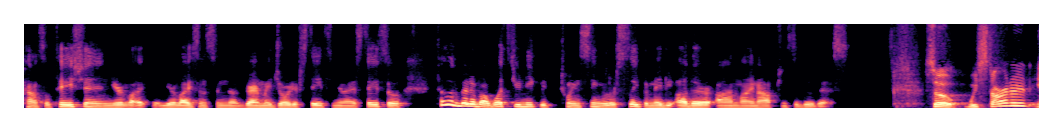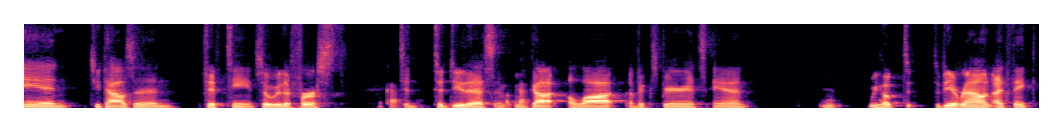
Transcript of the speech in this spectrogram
consultation. You're like you're licensed in the grand majority of states in the United States. So tell a little bit about what's unique between Singular Sleep and maybe other online options to do this. So we started in 2015. So we were the first okay. to to do this, and okay. we've got a lot of experience, and we hope to, to be around. I think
